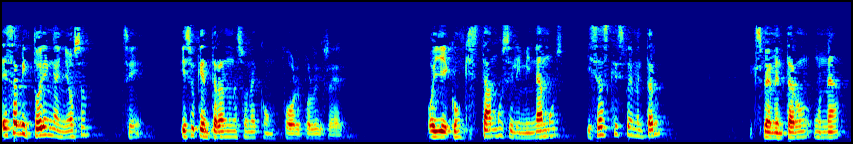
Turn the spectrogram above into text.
esa victoria engañosa, ¿sí? Hizo que entrara en una zona de confort el pueblo de Israel. Oye, conquistamos, eliminamos, ¿y sabes qué experimentaron? Experimentaron una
